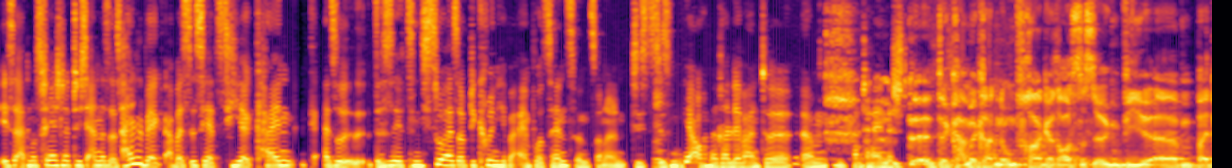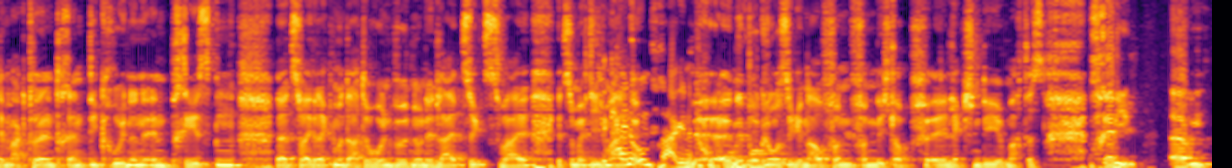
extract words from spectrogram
ist atmosphärisch natürlich anders als Heidelberg, aber es ist jetzt hier kein, also das ist jetzt nicht so, als ob die Grünen hier bei 1% sind, sondern die, die sind hier auch eine relevante ähm, Partei. Da, da kam mir gerade eine Umfrage raus, dass irgendwie ähm, bei dem aktuellen Trend die Grünen in Dresden äh, zwei Direktmandate holen würden und in Leipzig zwei. Jetzt möchte ich mal... Keine Umfrage, eine Prognose. Äh, eine Prognose, genau, von, von ich glaube, Election.de macht das. Freddy, ähm,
